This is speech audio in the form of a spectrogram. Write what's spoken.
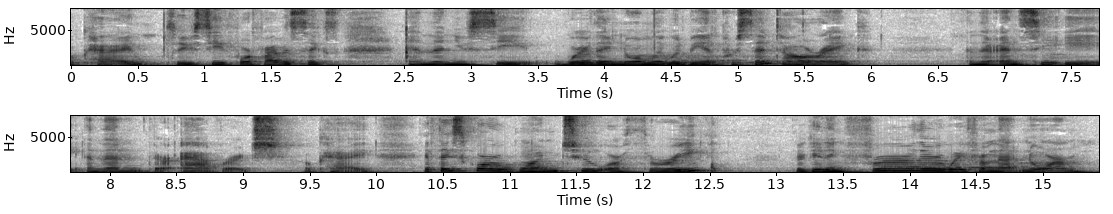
okay? So you see 4, 5, and 6, and then you see where they normally would be in percentile rank, and their NCE, and then their average, okay? If they score a 1, 2, or 3, they're getting further away from that norm,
